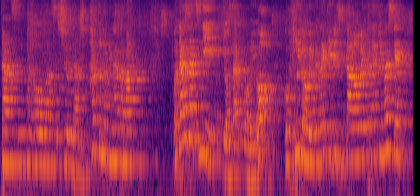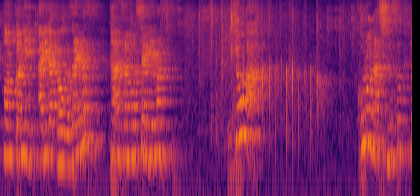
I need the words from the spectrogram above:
ダンスパフォーマンス集団白の皆様私たちによさこいをご披露いただける時間をいただきまして本当にありがとうございます。感謝申し上げます。今日はコロナ収束と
